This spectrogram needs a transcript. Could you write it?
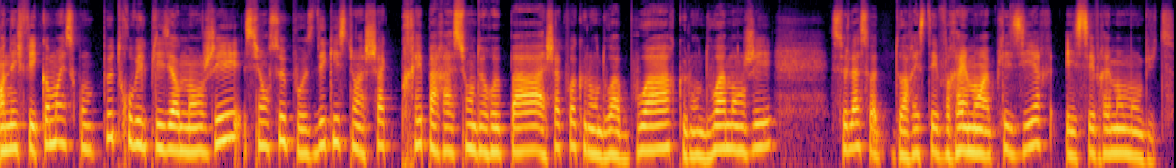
En effet, comment est-ce qu'on peut trouver le plaisir de manger si on se pose des questions à chaque préparation de repas, à chaque fois que l'on doit boire, que l'on doit manger? Cela doit rester vraiment un plaisir et c'est vraiment mon but.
